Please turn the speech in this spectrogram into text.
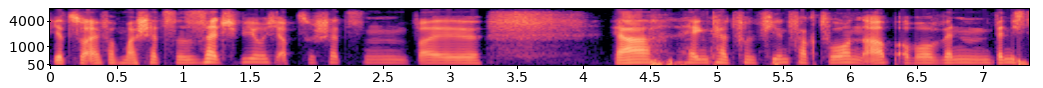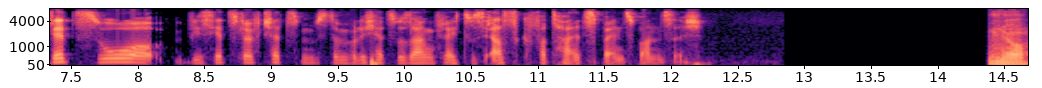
jetzt so einfach mal schätzen. Es ist halt schwierig abzuschätzen, weil ja, hängt halt von vielen Faktoren ab. Aber wenn, wenn ich es jetzt so, wie es jetzt läuft, schätzen müsste, dann würde ich halt so sagen, vielleicht so das erste Quartal 22. Ja.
